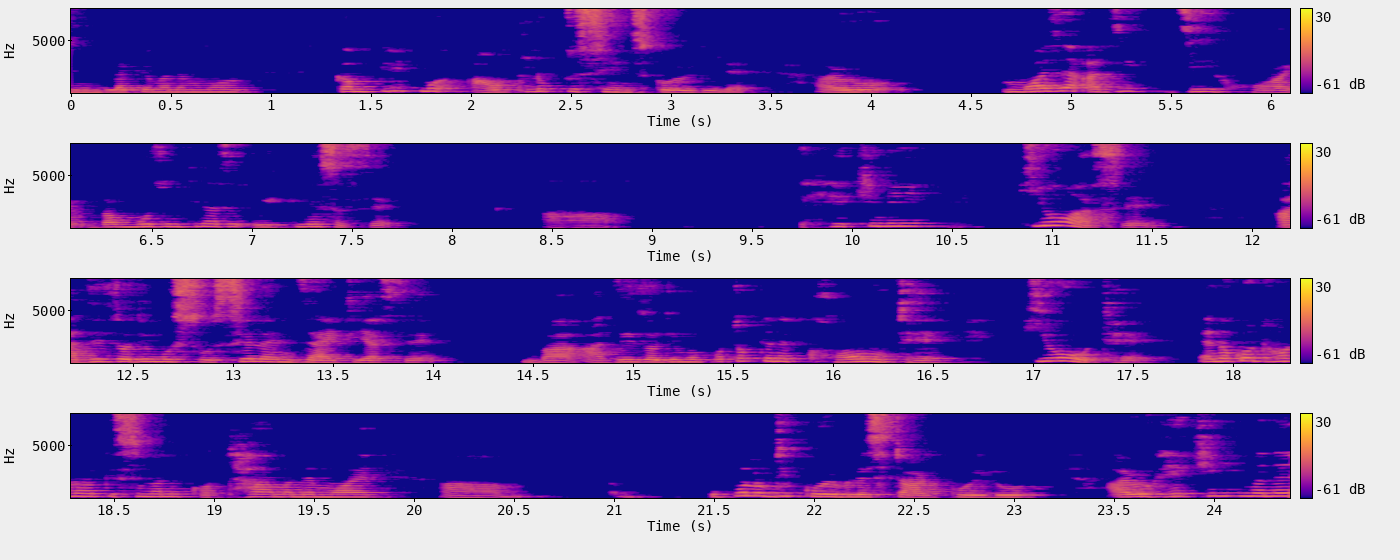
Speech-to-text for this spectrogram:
যোনবিলাকে মানে মোৰ কমপ্লিট মোৰ আউটলুকটো চেঞ্জ কৰি দিলে। আৰু মই যে আজি যি হয় বা মোৰ যোনখিনি আজি উইকনেছ আছে সেইখিনি কিয় আছে? আজি যদি মোৰ ছ'চিয়েল এনজাইটি আছে বা আজি যদি মোৰ পটককেনে খং উঠে কিয় উঠে এনেকুৱা ধৰণৰ কিছুমান কথা মানে মই উপলব্ধি কৰিবলৈ ষ্টাৰ্ট কৰিলোঁ আৰু সেইখিনি মানে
